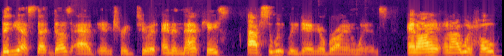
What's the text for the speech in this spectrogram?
then yes, that does add intrigue to it. And in that case, absolutely Daniel Bryan wins. And I and I would hope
